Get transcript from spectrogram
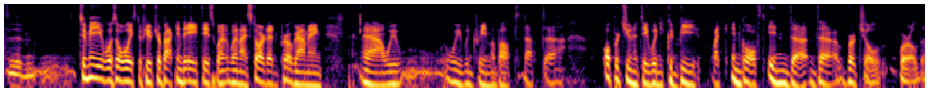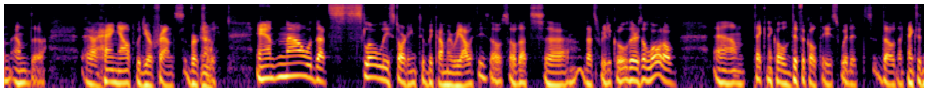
to me it was always the future. Back in the 80s when, when i started programming uh, we we would dream about that uh, opportunity when you could be like engulfed in the the virtual world and and uh, uh, hang out with your friends virtually and now that's slowly starting to become a reality so so that's uh, that's really cool there's a lot of um, technical difficulties with it though that makes it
